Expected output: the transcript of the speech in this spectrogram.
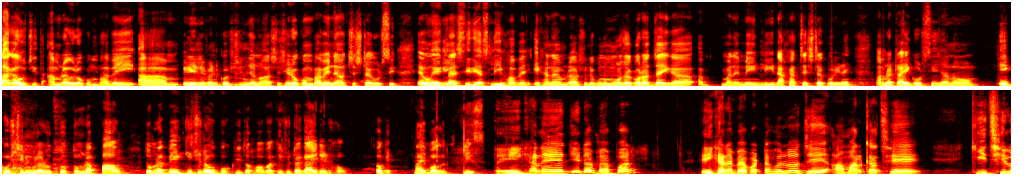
লাগা উচিত। আমরা ওইরকম ভাবেই রিলেভেন্ট কোশ্চেন যেন আসে সেরকম ভাবেই নেওয়ার চেষ্টা করছি। এবং এগুলা সিরিয়াসলি হবে। এখানে আমরা আসলে কোনো মজা করার জায়গা মানে মেইনলি রাখার চেষ্টা করি নাই। আমরা ট্রাই করছি যেন এই কোশ্চেনগুলোর উত্তর তোমরা পাও। তোমরা পেয়ে কিছুটা উপকৃত হও বা কিছুটা গাইডেড হও। ওকে ভাই বলেন প্লিজ তো এইখানে যেটা ব্যাপার এইখানে ব্যাপারটা হলো যে আমার কাছে কি ছিল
